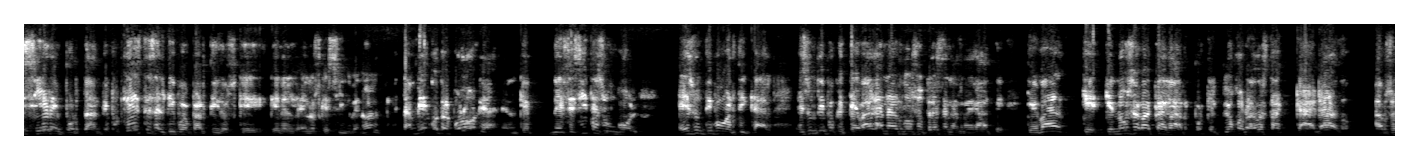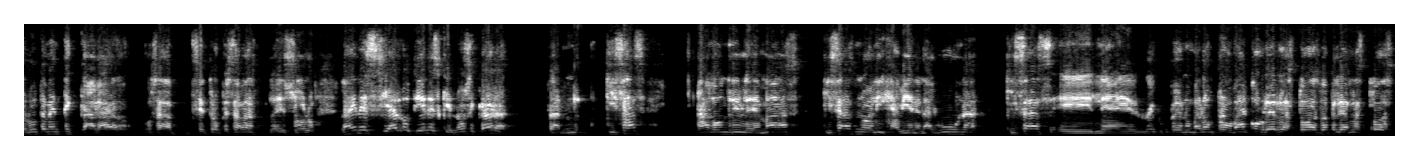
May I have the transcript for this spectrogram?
sí era importante, porque este es el tipo de partidos que, que en, los que sirve, ¿no? También contra Polonia, en el que necesitas un gol. Es un tipo vertical, es un tipo que te va a ganar dos o tres en el regate, que, va, que, que no se va a cagar, porque el Piojo Dorado está cagado, absolutamente cagado. O sea, se tropezaba solo. La N si algo tienes que no se caga. Quizás haga un drible de más, quizás no elija bien en alguna, quizás eh, le recuperen un balón, pero va a correrlas todas, va a pelearlas todas.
